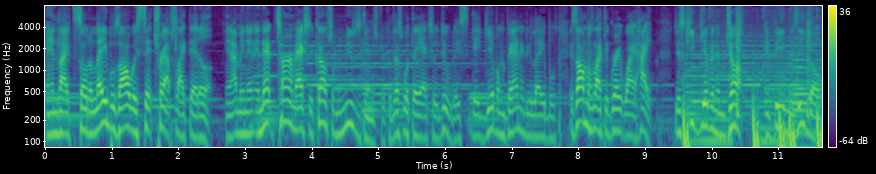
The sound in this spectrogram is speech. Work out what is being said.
and like so the labels always set traps like that up. And I mean, and, and that term actually comes from the music industry because that's what they actually do. They they give them vanity labels. It's almost like the Great White Hype. Just keep giving him junk and feeding his ego,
